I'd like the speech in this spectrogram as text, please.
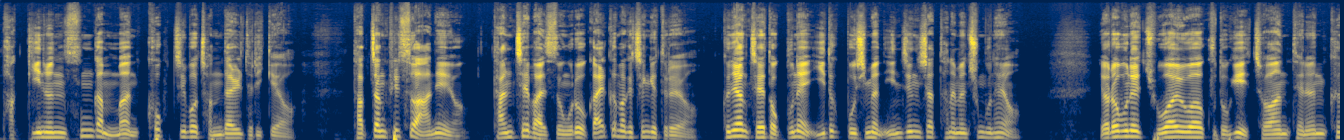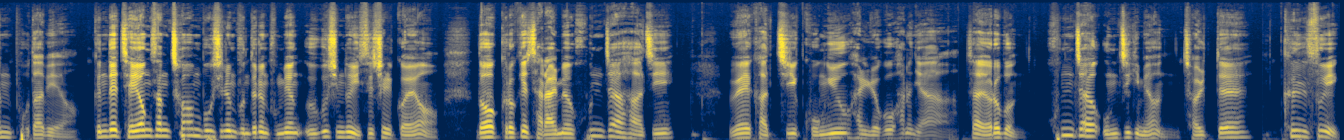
바뀌는 순간만 콕 집어 전달 드릴게요. 답장 필수 아니에요. 단체 발송으로 깔끔하게 챙겨드려요. 그냥 제 덕분에 이득 보시면 인증샷 하나면 충분해요. 여러분의 좋아요와 구독이 저한테는 큰 보답이에요. 근데 제 영상 처음 보시는 분들은 분명 의구심도 있으실 거예요. 너 그렇게 잘 알면 혼자 하지 왜 같이 공유하려고 하느냐. 자, 여러분. 혼자 움직이면 절대 큰 수익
